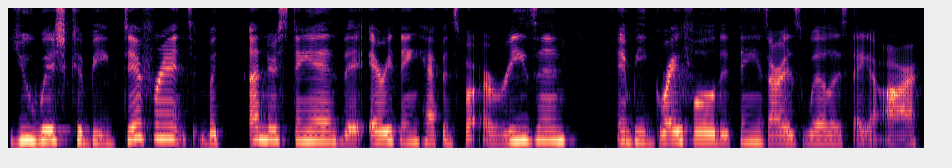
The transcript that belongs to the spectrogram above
you wish could be different, but understand that everything happens for a reason and be grateful that things are as well as they are.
